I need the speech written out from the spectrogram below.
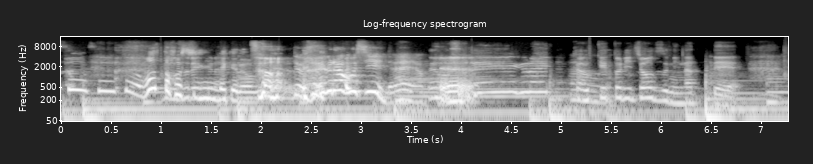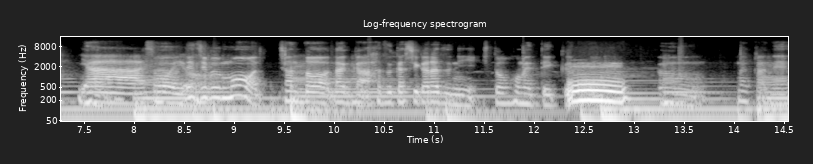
そうそうそうそう。もっと欲しいんだけどでもそれぐらい欲しいねやっぱ。でもそれぐらいなんか受け取り上手になって、いやーそうよ。で自分もちゃんとなんか恥ずかしがらずに人を褒めていく、う。うん。ん。なんかね、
